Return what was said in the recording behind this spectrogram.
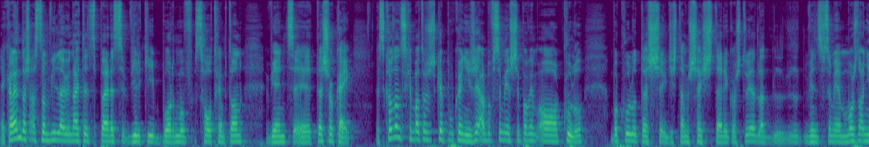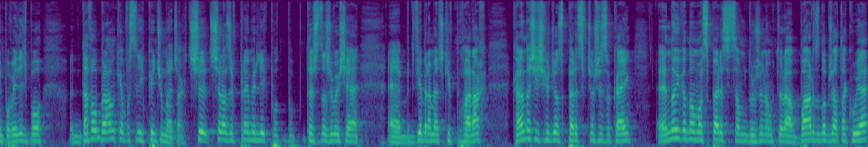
E, Kalendarz Aston Villa, United, Spurs, Wilki, Bournemouth, Southampton, więc też ok. Schodząc chyba troszeczkę półkę niżej, albo w sumie jeszcze powiem o Kulu, bo Kulu też gdzieś tam 6-4 kosztuje, dla, więc w sumie można o nim powiedzieć, bo dawał bramkę w ostatnich pięciu meczach. Trzy, trzy razy w Premier League, po, po, też zdarzyły się e, dwie brameczki w pucharach. Kalendarz jeśli chodzi o Spurs wciąż jest ok. E, no i wiadomo, Spurs są drużyną, która bardzo dobrze atakuje.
